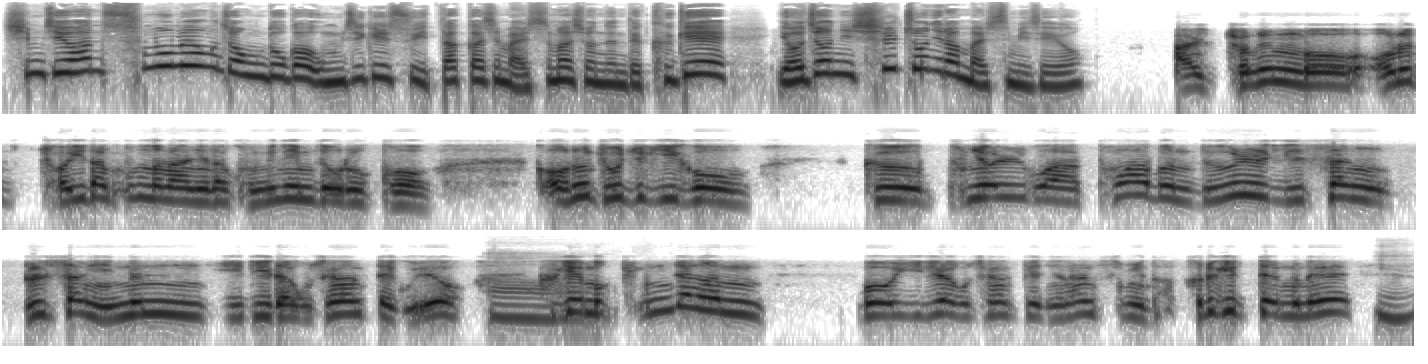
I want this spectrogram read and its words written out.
심지어 한 20명 정도가 움직일 수 있다까지 말씀하셨는데 그게 여전히 실존이란 말씀이세요? 아니 저는 뭐 어느 저희 당뿐만 아니라 국민의힘도 그렇고 어느 조직이고 그 분열과 통합은 늘 일상 늘상 있는 일이라고 생각되고요. 어. 그게 뭐 굉장한 뭐 일이라고 생각되지는 않습니다. 그렇기 때문에 예.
